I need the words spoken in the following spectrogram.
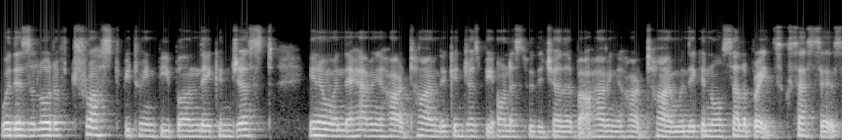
where there's a lot of trust between people and they can just you know, when they're having a hard time, they can just be honest with each other about having a hard time, when they can all celebrate successes.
